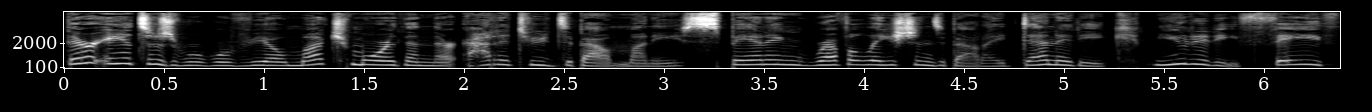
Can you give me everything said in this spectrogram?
Their answers will reveal much more than their attitudes about money, spanning revelations about identity, community, faith,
